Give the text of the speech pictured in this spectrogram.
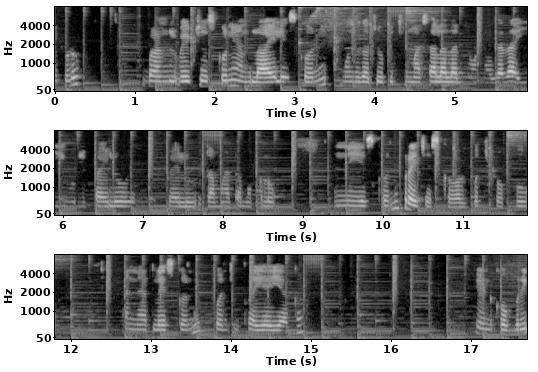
ఇప్పుడు బండ్లు వెయిట్ చేసుకొని అందులో ఆయిల్ వేసుకొని ముందుగా చూపించిన మసాలాలన్నీ ఉన్నాయి కదా అవి ఉల్లిపాయలు ఎల్లిపాయలు టమాటా ముక్కలు అన్నీ వేసుకొని ఫ్రై చేసుకోవాలి. పచ్చిపప్పు అన్నీ అట్లా వేసుకొని కొంచెం ఫ్రై అయ్యాక ఎండు కొబ్బరి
